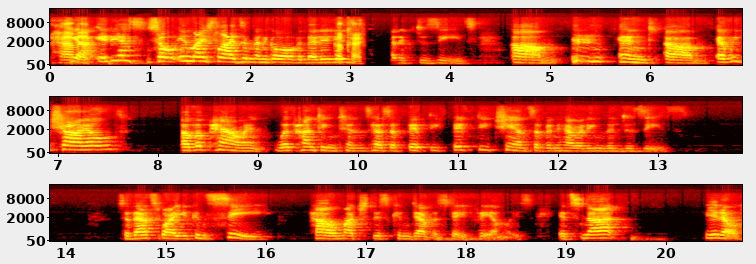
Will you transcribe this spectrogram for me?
have? Yeah, it? it is. So in my slides, I'm going to go over that it is Okay. a genetic disease. Um, and um, every child of a parent with Huntington's has a 50-50 chance of inheriting the disease. So that's why you can see how much this can devastate families. It's not, you know,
